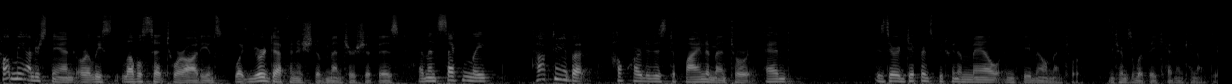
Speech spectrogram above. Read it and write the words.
Help me understand, or at least level set to our audience, what your definition of mentorship is. And then secondly, talk to me about how hard it is to find a mentor and is there a difference between a male and female mentor? in terms of what they can and cannot do?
